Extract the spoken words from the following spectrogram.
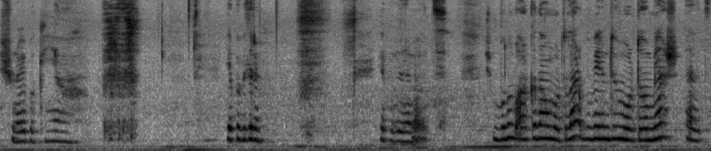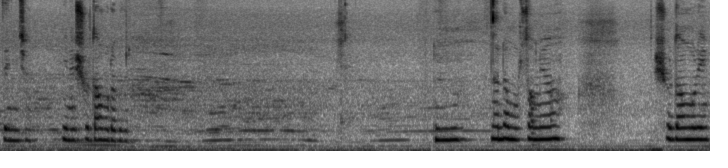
Şuna bir bakın ya. Yapabilirim. Yapabilirim evet. Bunu arkadan vurdular. Bu benim dün vurduğum yer. Evet deneyeceğim. Yine şuradan vurabilirim. Hmm, nereden vursam ya? Şuradan vurayım.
